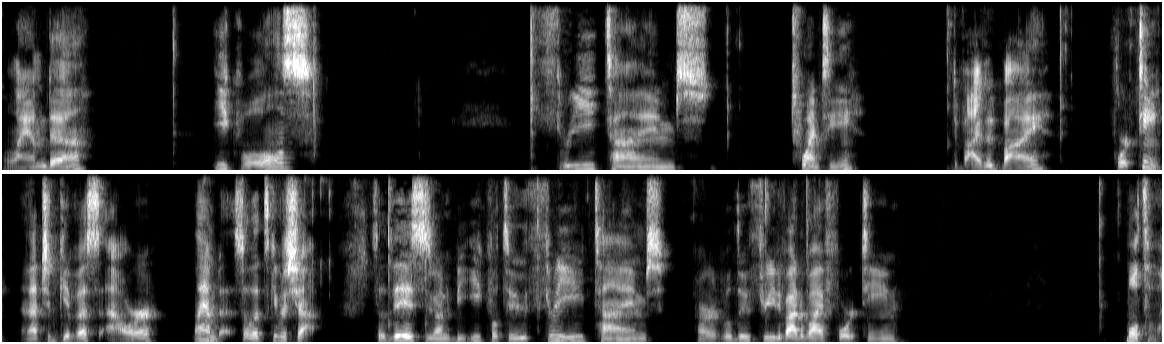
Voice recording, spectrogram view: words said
lambda equals 3 times 20 divided by 14. And that should give us our lambda. So let's give it a shot. So this is going to be equal to 3 times, or we'll do 3 divided by 14 multiple,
